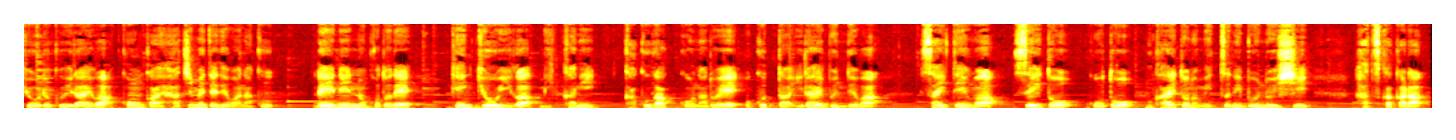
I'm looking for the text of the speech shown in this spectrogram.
協力依頼は今回初めてではなく例年のことで県教委が3日に各学校などへ送った依頼文では採点は生徒、後等、無回答の3つに分類し20日から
